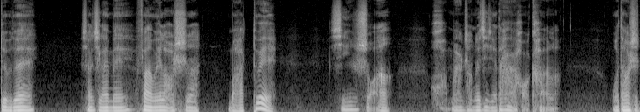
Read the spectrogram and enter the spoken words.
对不对？想起来没？范伟老师，马队，辛爽，哇，漫长的季节太好看了。我当时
